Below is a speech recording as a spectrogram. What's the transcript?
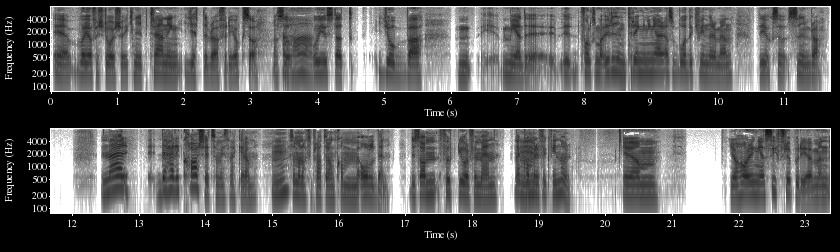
eh, vad jag förstår så är knipträning jättebra för det också. Alltså, Aha. och just att jobba med eh, folk som har urinträngningar, alltså både kvinnor och män. Det är också svinbra. När det här läckaget som vi snackar om, Mm. som man också pratar om kommer med åldern. Du sa 40 år för män, när Mm. kommer det för kvinnor? Ehm, jag har inga siffror på det men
